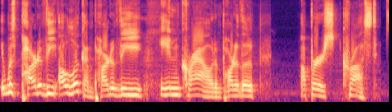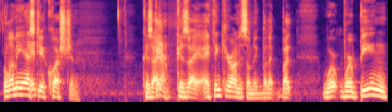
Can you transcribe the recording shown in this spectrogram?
it was part of the oh look i'm part of the in crowd i'm part of the upper crust Let me ask you a question, because I Yeah. because I, I think you're onto something, but but we're we're being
